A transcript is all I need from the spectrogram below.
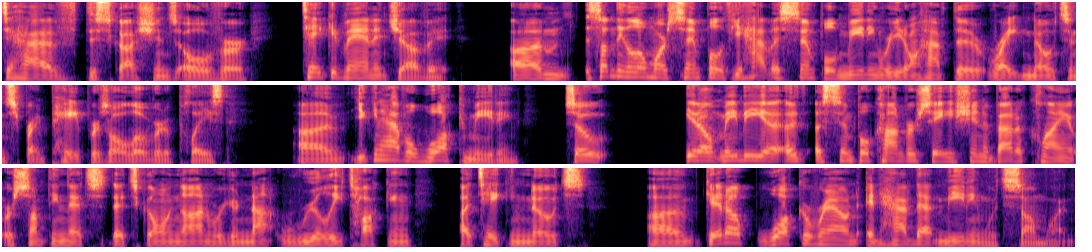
to have discussions over, take advantage of it. Um, something a little more simple. If you have a simple meeting where you don't have to write notes and spread papers all over the place, uh, you can have a walk meeting. So you know maybe a, a, simple conversation about a client or something that's that's going on where you're not really talking uh, taking notes um, get up walk around and have that meeting with someone.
